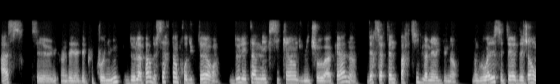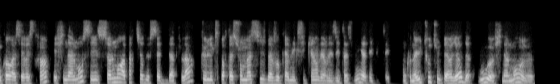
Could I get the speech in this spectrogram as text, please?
AS, c'est un des, des, plus connus, de la part de certains producteurs de l'État mexicain du Michoacán vers certaines parties de l'Amérique du Nord. Donc vous voyez, c'était déjà encore assez restreint. Et finalement, c'est seulement à partir de cette date-là que l'exportation massive d'avocats mexicains vers les États-Unis a débuté. Donc on a eu toute une période où euh, finalement euh,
